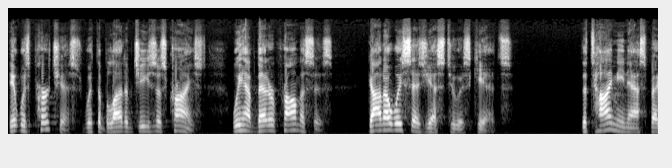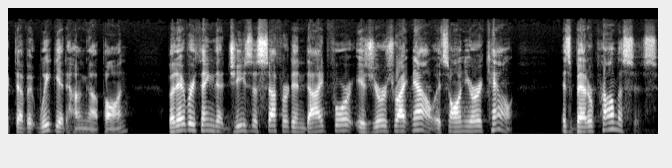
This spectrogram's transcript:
It was purchased with the blood of Jesus Christ. We have better promises. God always says yes to his kids. The timing aspect of it we get hung up on, but everything that Jesus suffered and died for is yours right now. It's on your account. It's better promises.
